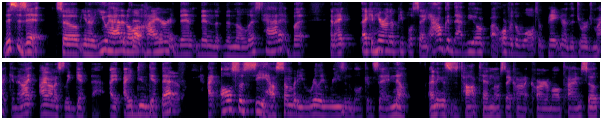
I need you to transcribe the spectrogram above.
this is it. So, you know, you had it a lot higher than, than the, than the list had it, but, and I, I can hear other people saying, how could that be over, uh, over the Walter Payton or the George Mikan? And I, I honestly get that. I, I do get that. Yeah. I also see how somebody really reasonable can say, no, I think this is a top 10 most iconic card of all time. So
